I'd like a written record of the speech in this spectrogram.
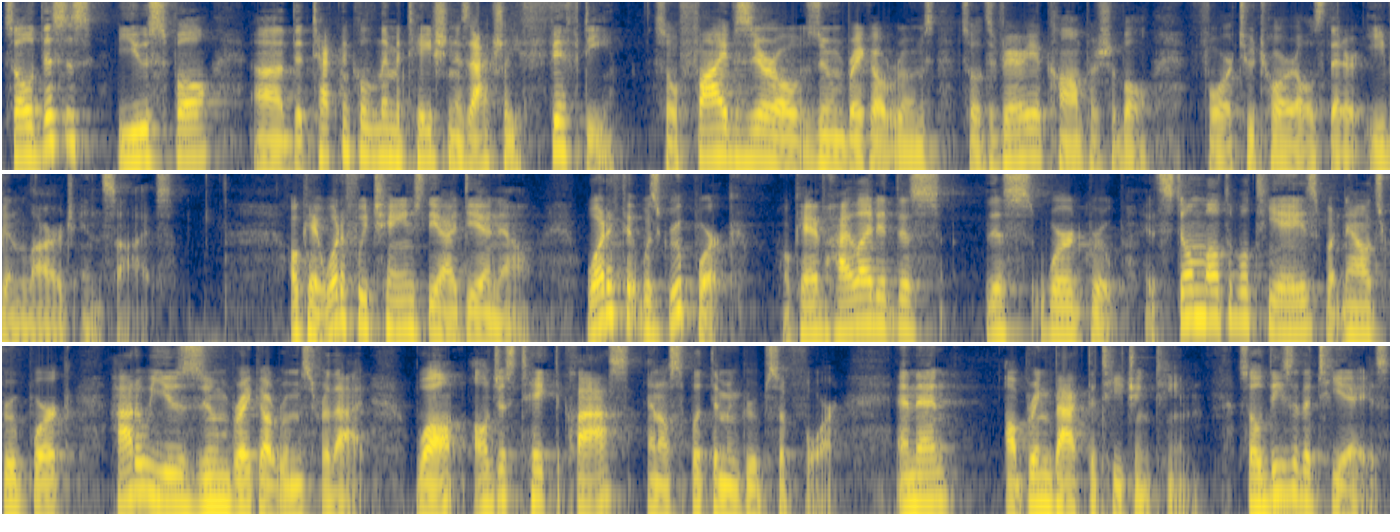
So this is useful. Uh, the technical limitation is actually 50 so 5-0 Zoom breakout rooms, so it's very accomplishable for tutorials that are even large in size. Okay, what if we change the idea now? What if it was group work? Okay, I've highlighted this, this word group. It's still multiple TAs, but now it's group work. How do we use Zoom breakout rooms for that? Well, I'll just take the class and I'll split them in groups of four. And then I'll bring back the teaching team. So these are the TAs.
